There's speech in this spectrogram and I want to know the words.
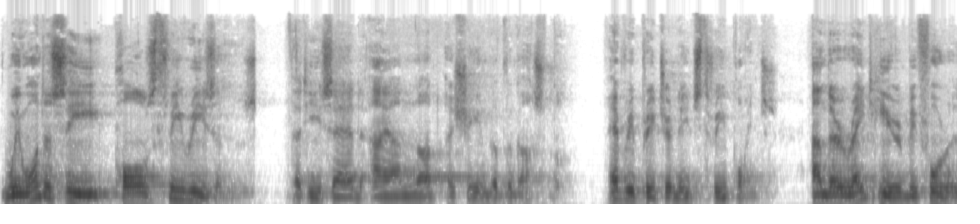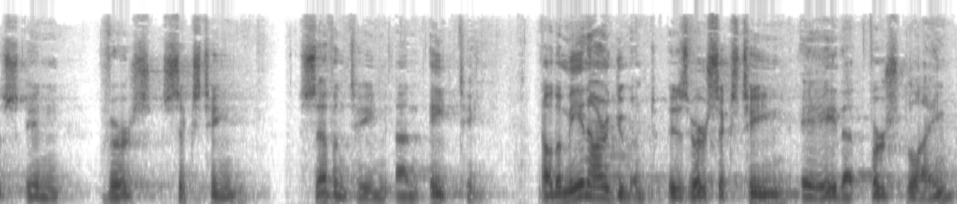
we want to see Paul's three reasons that he said, I am not ashamed of the gospel. Every preacher needs three points. And they're right here before us in verse 16, 17, and 18. Now, the main argument is verse 16a, that first line.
